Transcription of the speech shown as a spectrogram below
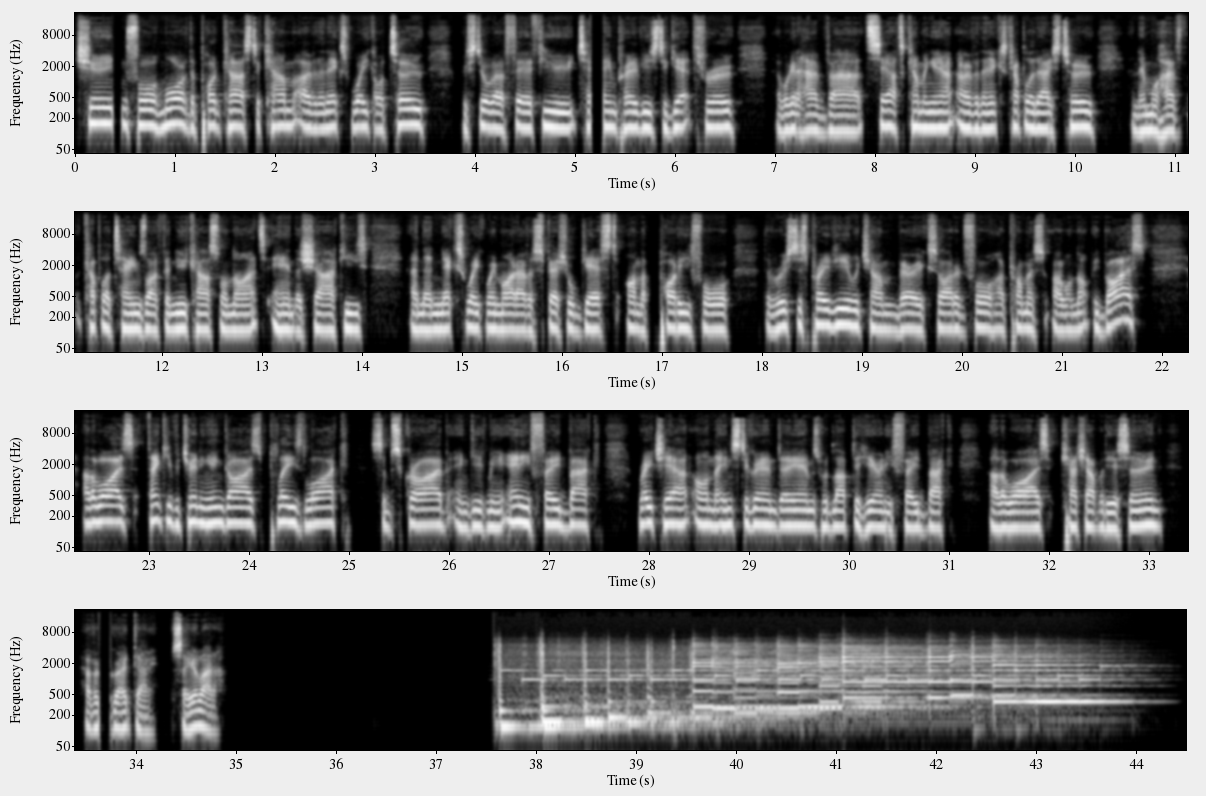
tune for more of the podcast to come over the next week or two. We've still got a fair few team previews to get through. And we're going to have uh, Souths coming out over the next couple of days too. And then we'll have a couple of teams like the Newcastle Knights and the Sharkies. And then next week, we might have a special guest on the potty for the Roosters preview, which I'm very excited for. I promise I will not be biased. Otherwise, thank you for tuning in, guys. Please like, subscribe, and give me any feedback. Reach out on the Instagram DMs. Would love to hear any feedback. Otherwise, catch up with you soon. Have a great day. See you later.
